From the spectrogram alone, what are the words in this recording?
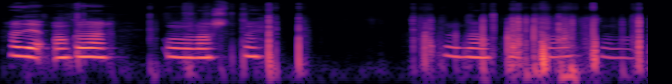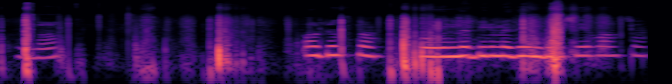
Hadi o kadar uğraştım. Buradan paslar son altında. Arkadaşlar oyunda bilmediğim bir şey varsa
